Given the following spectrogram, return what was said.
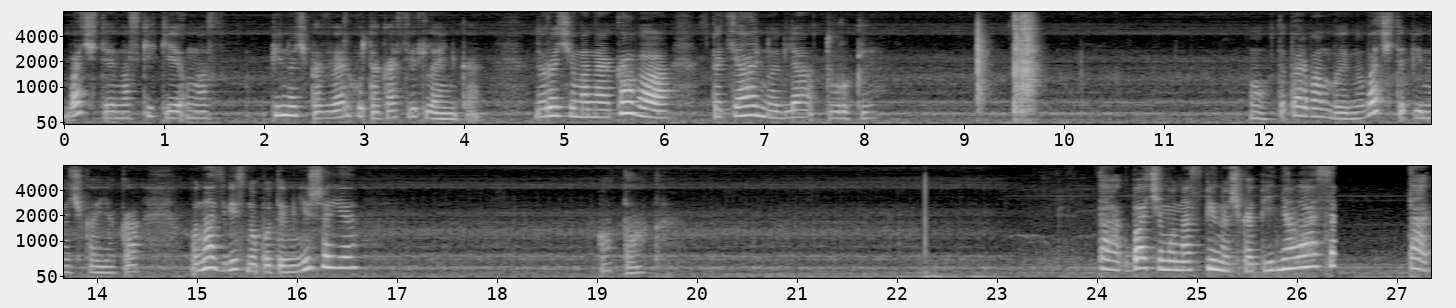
Бачите, наскільки у нас піночка зверху така світленька. До речі, у мене кава спеціально для турки. О, тепер вам видно. Бачите, піночка яка? Вона, звісно, потемнішає. Отак. Так, бачимо, у нас піночка піднялася. Так,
